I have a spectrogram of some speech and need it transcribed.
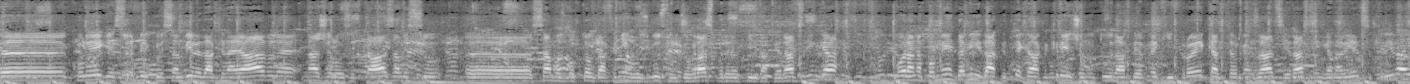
E, kolege Srbije koji sam bile dakle najavile, nažalost otkazali su e, samo zbog tog dakle njihovog izgusnutog rasporeda tih dakle raftinga. Moram napomenuti da mi dakle tek dakle krećemo tu dakle neki projekat organizacije raftinga na rijeci Krivaj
